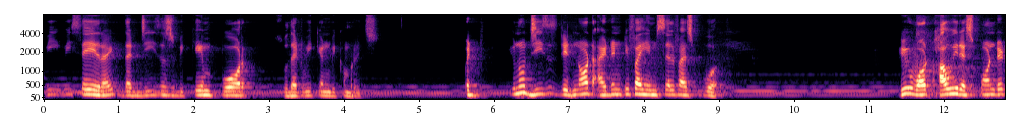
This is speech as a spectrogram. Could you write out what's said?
we we say right that jesus became poor so that we can become rich. But you know jesus did not identify himself as poor you what how he responded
